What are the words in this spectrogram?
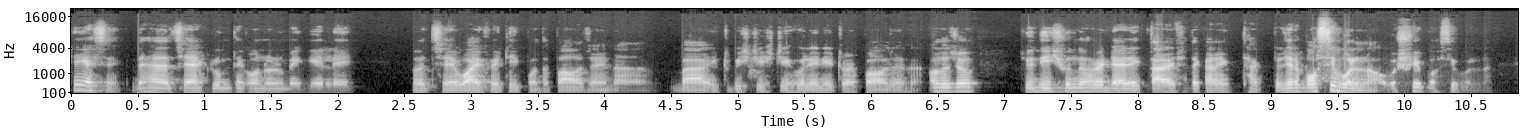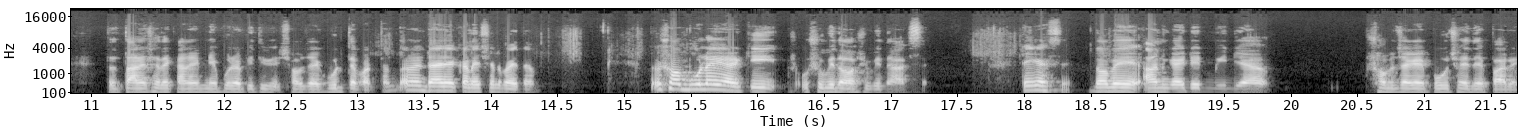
ঠিক আছে? দেখা যাচ্ছে এক রুম থেকে অন্য রুমে গেলে হচ্ছে ওয়াইফাই ঠিক মতো পাওয়া যায় না, বা একটু বৃষ্টি টিষ্টি হলে নেটওয়ার্ক পাওয়া যায় না। অথচ যদি সুন্দরভাবে ডাইরেক্ট তারের সাথে কানেক্ট থাকতো, যেটা পসিবল না, অবশ্যই পসিবল না। তো তারের সাথে কানেক্ট নিয়ে পুরো পৃথিবীর সব জায়গায় ঘুরতে পারতাম, তাহলে ডাইরেক্ট কানেকশন পাইতাম। তো সবগুলোই আর কি সুবিধা অসুবিধা আছে। ঠিক আছে? তবে আনগাইডেড মিডিয়া সব জায়গায় পৌঁছাইতে পারে।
